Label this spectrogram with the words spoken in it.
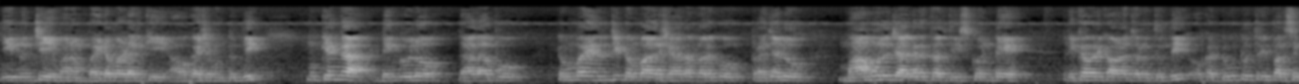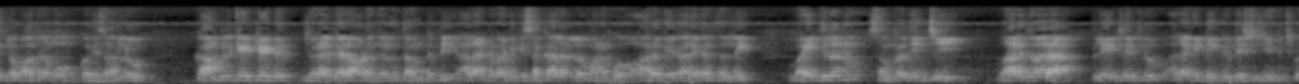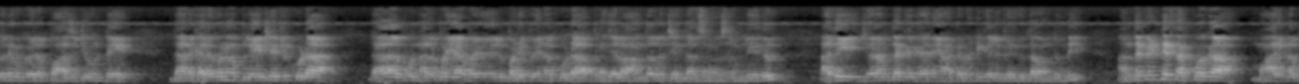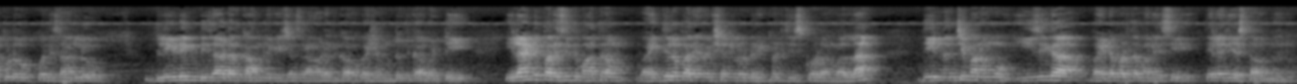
దీని నుంచి మనం బయటపడడానికి అవకాశం ఉంటుంది. ముఖ్యంగా డెంగ్యూలో దాదాపు తొంభై నుంచి తొంభై ఆరు శాతం వరకు ప్రజలు మామూలు జాగ్రత్తలు తీసుకుంటే రికవరీ కావడం జరుగుతుంది. ఒక టూ టు త్రీ పర్సెంట్లో మాత్రము కొన్నిసార్లు కాంప్లికేటెడ్ జ్వరంగా రావడం జరుగుతూ ఉంటుంది. అలాంటి వాటికి సకాలంలో మనకు ఆరోగ్య కార్యకర్తల్ని వైద్యులను సంప్రదించి వారి ద్వారా ప్లేట్లెట్లు అలాగే డెంగ్యూ టెస్ట్ చేయించుకొని ఒకవేళ పాజిటివ్ ఉంటే దానికి అనుగుణ ప్లేట్లెట్లు కూడా దాదాపు నలభై యాభై వేలు పడిపోయినా కూడా ప్రజలు ఆందోళన చెందాల్సిన అవసరం లేదు. అది జ్వరం తగ్గగానే ఆటోమేటికల్లీ పెరుగుతూ ఉంటుంది. అంతకంటే తక్కువగా మారినప్పుడు కొన్నిసార్లు బ్లీడింగ్ డిజార్డర్ కాంప్లికేషన్స్ రావడానికి అవకాశం ఉంటుంది కాబట్టి ఇలాంటి పరిస్థితి మాత్రం వైద్యుల పర్యవేక్షణలో ట్రీట్మెంట్ తీసుకోవడం వల్ల దీని నుంచి మనము ఈజీగా బయటపడతామనేసి తెలియజేస్తా ఉన్నాను.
